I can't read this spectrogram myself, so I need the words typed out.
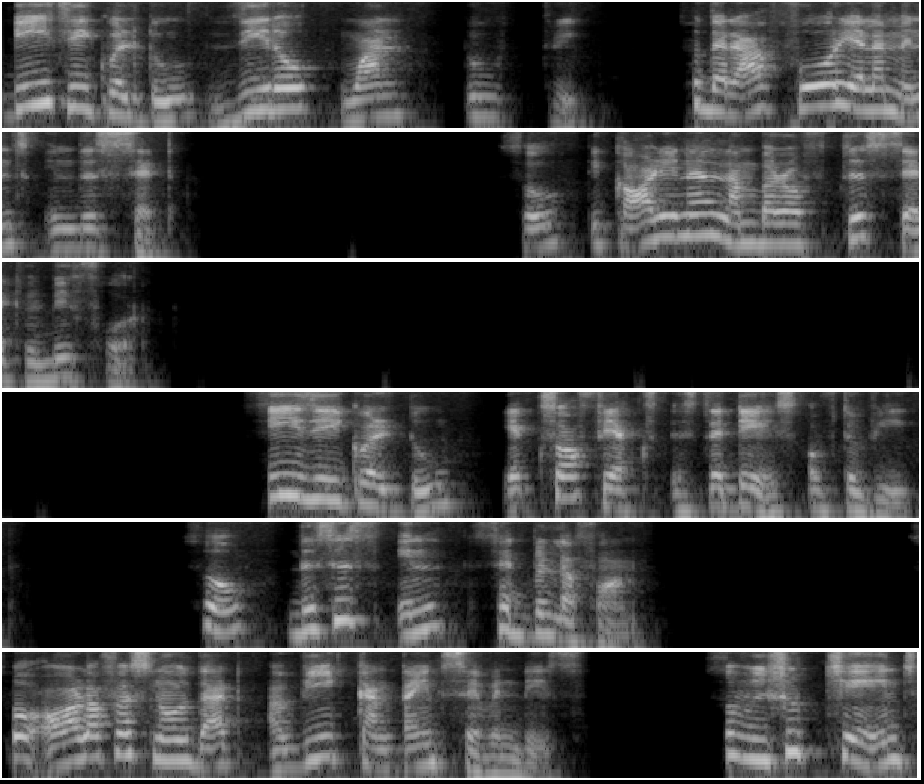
D is equal to 0, 1, 2, 3. So there are four elements in this set. So the cardinal number of this set will be 4. C is equal to x of x is the days of the week. So this is in set builder form. So all of us know that a week contains 7 days. So we should change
